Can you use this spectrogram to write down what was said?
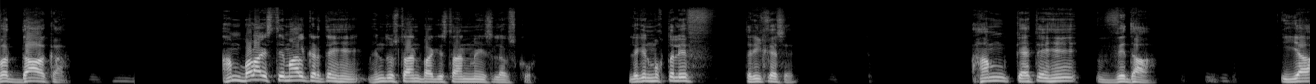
ودا کا ہم بڑا استعمال کرتے ہیں ہندوستان پاکستان میں اس لفظ کو لیکن مختلف طریقے سے ہم کہتے ہیں ودا یا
